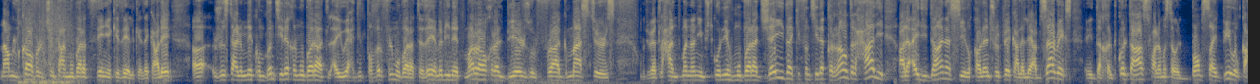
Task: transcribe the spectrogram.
نعمل ال coverage نتاع المباراة الثانية كذلك. هذاك عليه. آه just علمناكم بانطلاق المباراة. لاي واحد ينتظر في المباراة. هذيا ما بينات. مرة أخرى البيرز وال FragMasters. وبطبيعه الحال نتمنى اني باش تكون لهم مباراة جيدة كيف انطلاق ال round الحالي على أيدي Dynasty لقاو ال entry pick على اللاعب زاريكس اللي يدخل بكل تعاصف على مستوى ال bomb site B ولقى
